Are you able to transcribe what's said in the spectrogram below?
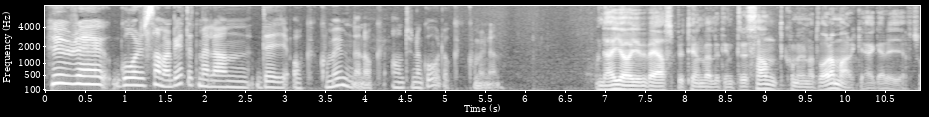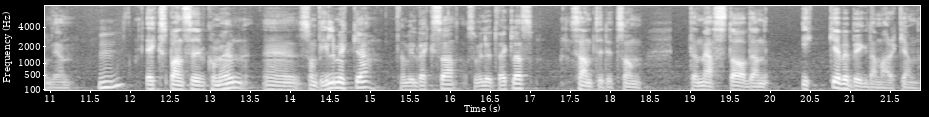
Hur eh, går samarbetet mellan dig och kommunen och Antuna gård och kommunen? Det här gör ju Väsby till en väldigt intressant kommun att vara markägare i eftersom det är en mm. expansiv kommun eh, som vill mycket, som vill växa, som vill utvecklas. Samtidigt som den mesta av den icke bebyggda marken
